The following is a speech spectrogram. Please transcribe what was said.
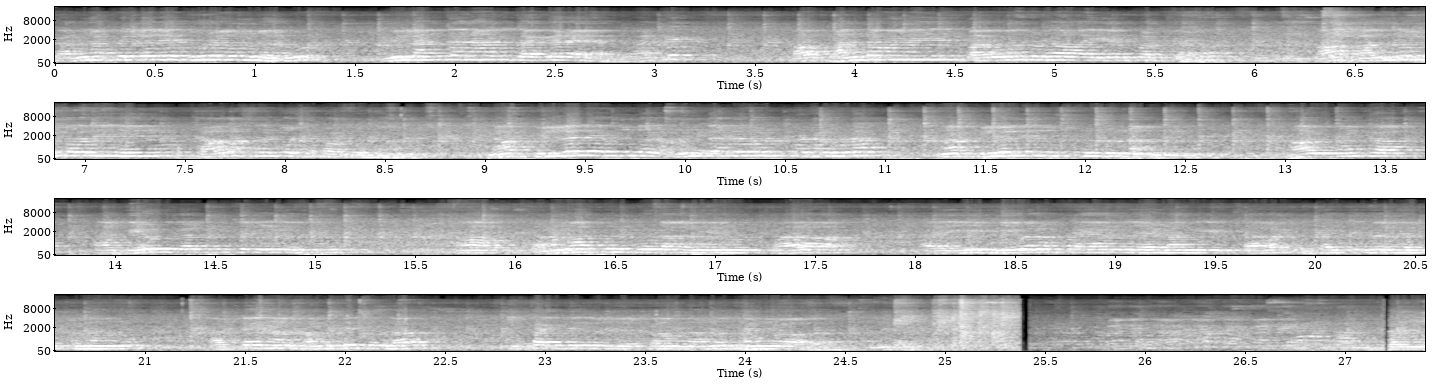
కన్న పిల్లలే దూరం ఉన్నారు. వీళ్ళంతా నాకు దగ్గరయ్యారు అంటే ఆ బంధం అనేది భగవంతుడు ఏర్పడతాడు ఆ బంధంతోనే నేను చాలా సంతోషపడుతున్నాను. నా పిల్లలే ఉన్నారు అందరి పట్ల కూడా నా పిల్లల్ని చూసుకుంటున్నాను నేను. ఆ విధంగా ఆ దేవుడు కల్పించినందుకు ఆ పరమాత్మను కూడా నేను చాలా ఈ జీవన ప్రయాణం చేయడానికి చాలా కృతజ్ఞతలు చెప్తున్నాను అట్లే నా సమితి కూడా కృతజ్ఞతలు చెప్తా ఉన్నాను. ధన్యవాదాలు. చేస్తున్న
